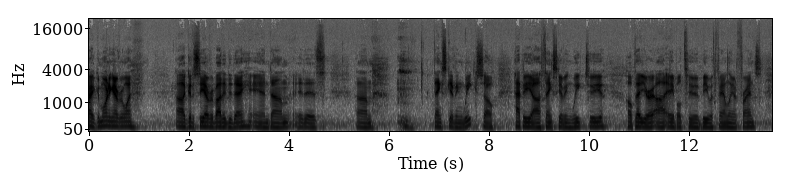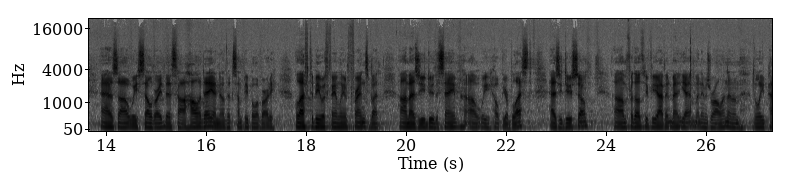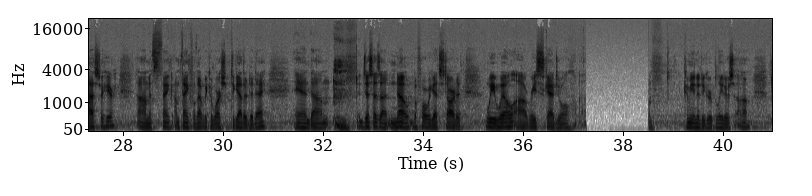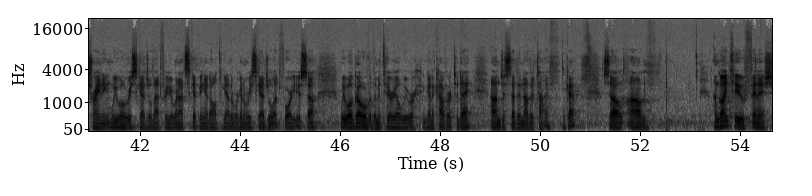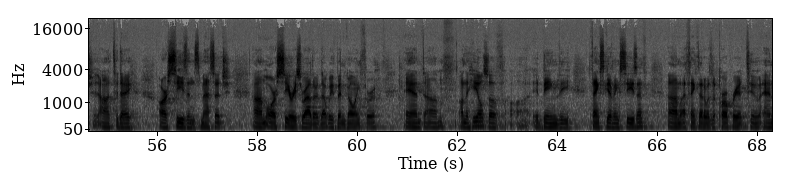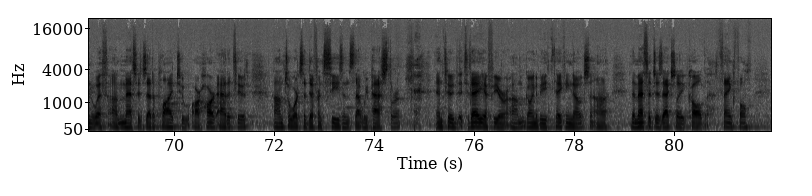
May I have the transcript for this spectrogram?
right, good morning, everyone. Uh, good to see everybody today. And um, it is um, Thanksgiving week, so happy uh, Thanksgiving week to you. Hope that you're uh, able to be with family and friends as uh, we celebrate this uh, holiday. I know that some people have already left to be with family and friends, but um, as you do the same, uh, we hope you're blessed as you do so. Um, for those of you who haven't met yet, my name is Roland, and I'm the lead pastor here. Um, it's thank, I'm thankful that we could worship together today. And um, just as a note, before we get started, we will uh, reschedule uh, community group leaders uh, training. We will reschedule that for you. We're not skipping it altogether. We're going to reschedule it for you. So we will go over the material we were going to cover today, um, just at another time. Okay? So um, I'm going to finish uh, today our season's message um, or series rather, that we've been going through. And um, on the heels of uh, it being the Thanksgiving season, um, I think that it was appropriate to end with a message that applied to our heart attitude um, towards the different seasons that we pass through. And to, today, if you're um, going to be taking notes, uh, the message is actually called Thankful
